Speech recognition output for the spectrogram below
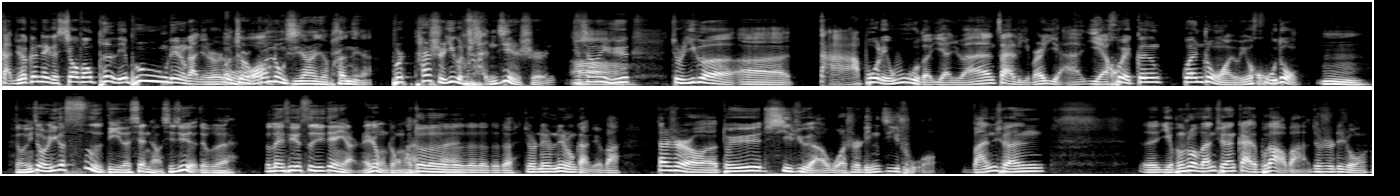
感觉跟那个消防喷淋噗这种感觉似的。就是观众席上也喷你。不是，它是一个沉浸式，就相当于哦就是一个呃大玻璃屋子，演员在里边演，也会跟观众啊有一个互动。嗯，等于就是一个四 D 的现场戏剧，对不对？就类似于四 D 电影那种状态。啊对对对哎对对对对对，就是那种那种感觉吧。但是、呃、对于戏剧啊，我是零基础，完全，呃，也不能说完全 get 不到吧，就是这种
